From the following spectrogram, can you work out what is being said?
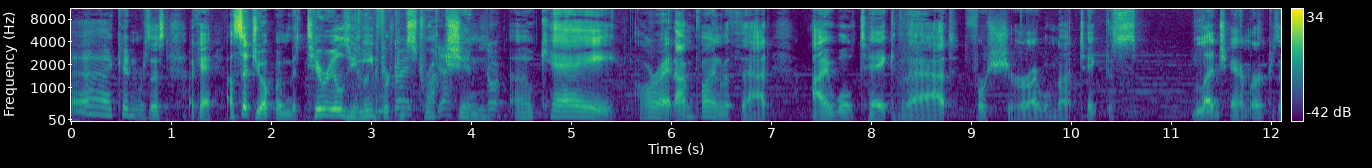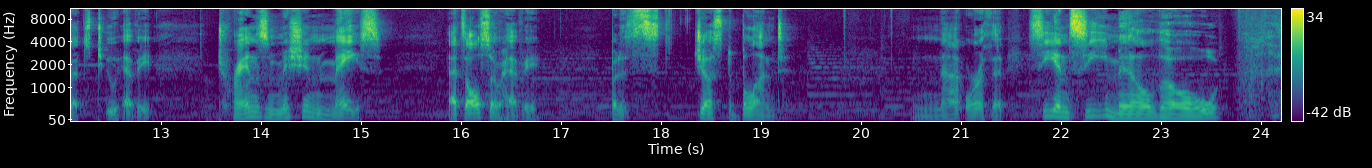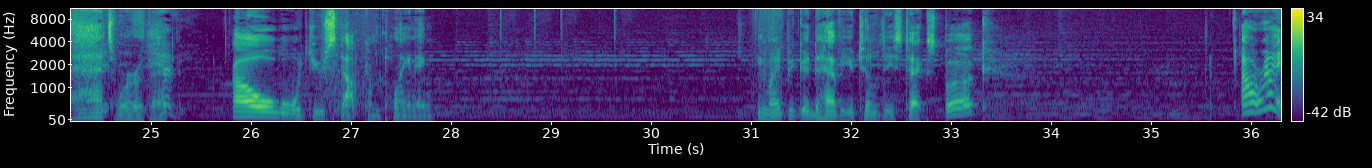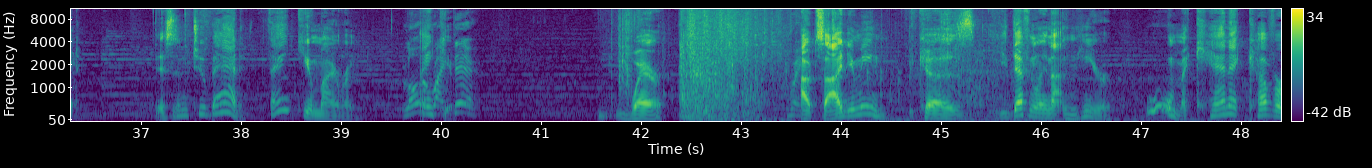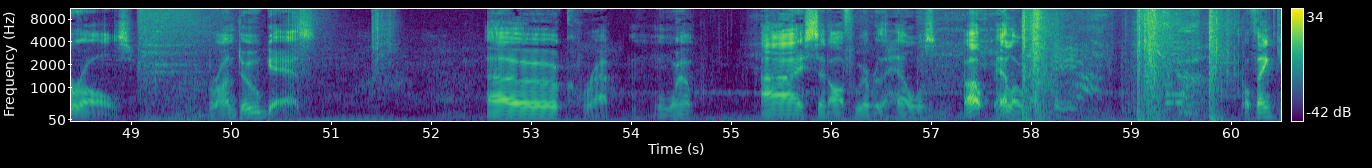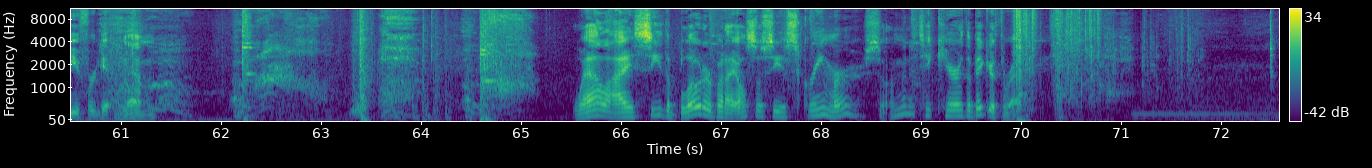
Ah, I couldn't resist. Okay, I'll set you up with materials you need for for trade? Yeah, construction. sure. Okay. Alright, I'm fine with that. I will take that for sure. I will not take the sledgehammer because that's too heavy. Transmission mace. That's also heavy. But it's just blunt. Not worth it. CNC mill, though. That's worth it. Oh, would you stop complaining? Might be good to have a utilities textbook. Alright. This isn't too bad. Thank you, Myron. Thank right you. there. Where? Great. Outside, you mean? Because he's definitely not in here. Ooh, mechanic coveralls. Bronto gas. Oh, crap. Well, I set off whoever the hell was... Oh, hello. Well, thank you for getting them. Well, I see the bloater, but I also see a screamer, so I'm going to take care of the bigger threat.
